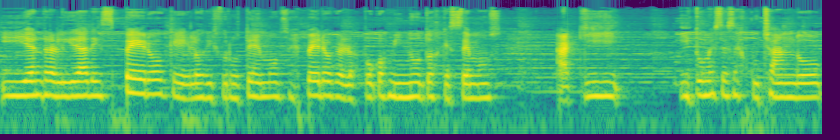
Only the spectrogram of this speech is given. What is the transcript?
Y en realidad espero que los disfrutemos, espero que los pocos minutos que estemos aquí y tú me estés escuchando,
